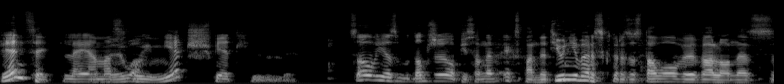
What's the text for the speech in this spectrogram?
Więcej, Leia ma Była. swój miecz świetlny. Co jest dobrze opisane w Expanded Universe, które zostało wywalone z...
